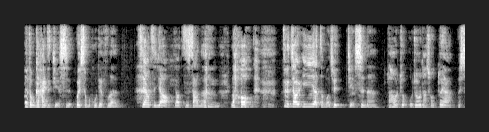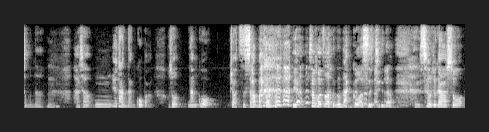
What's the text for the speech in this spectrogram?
你怎么跟孩子解释为什么蝴蝶夫人这样子要要自杀呢？嗯 然后这个教育意义要怎么去解释呢？然后我就我就问他说：“对啊，为什么呢？”嗯，他想，嗯，因为他很难过吧。我说难过就要自杀吗？你生活中有很多难过的事情呢。对，所以我就跟他说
